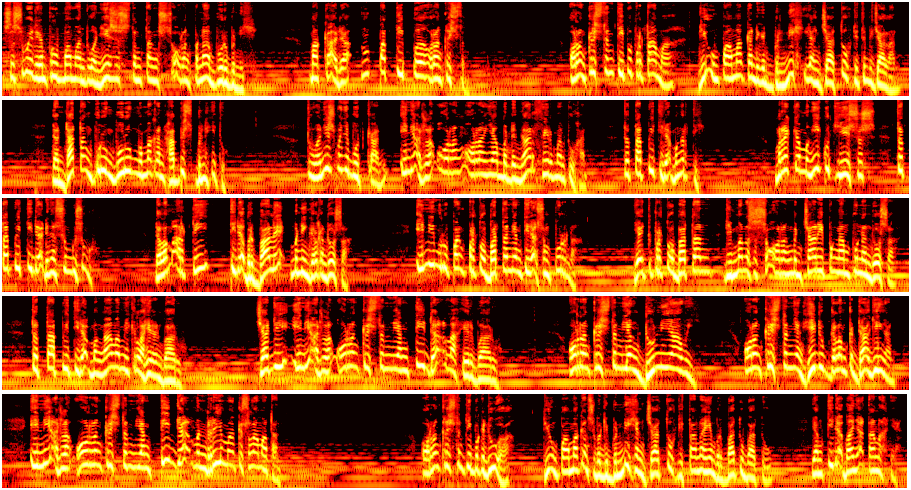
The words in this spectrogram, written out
Sesuai dengan perumpamaan Tuhan Yesus tentang seorang penabur benih, maka ada empat tipe orang Kristen. Orang Kristen tipe pertama diumpamakan dengan benih yang jatuh di tepi jalan dan datang burung-burung memakan habis benih itu. Tuhan Yesus menyebutkan ini adalah orang-orang yang mendengar firman Tuhan tetapi tidak mengerti. Mereka mengikut Yesus tetapi tidak dengan sungguh-sungguh. Dalam arti tidak berbalik meninggalkan dosa. Ini merupakan pertobatan yang tidak sempurna yaitu pertobatan di mana seseorang mencari pengampunan dosa, tetapi tidak mengalami kelahiran baru. Jadi, ini adalah orang Kristen yang tidak lahir baru, orang Kristen yang duniawi, orang Kristen yang hidup dalam kedagingan. Ini adalah orang Kristen yang tidak menerima keselamatan. Orang Kristen tipe kedua diumpamakan sebagai benih yang jatuh di tanah yang berbatu-batu yang tidak banyak tanahnya.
